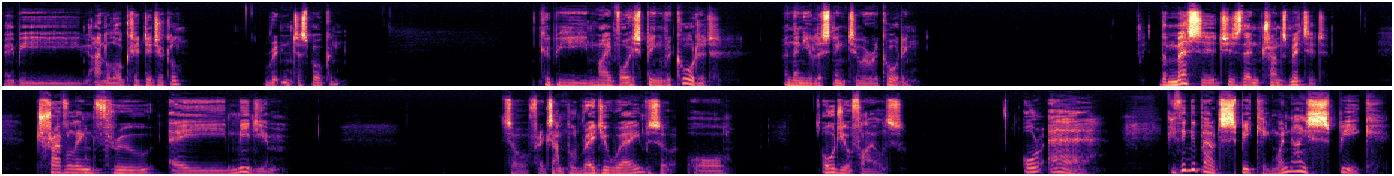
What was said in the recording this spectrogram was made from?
maybe analog to digital, written to spoken. It could be my voice being recorded and then you listening to a recording. The message is then transmitted, traveling through a medium. So, for example, radio waves or, audio files or air. If you think about speaking, when I speak,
